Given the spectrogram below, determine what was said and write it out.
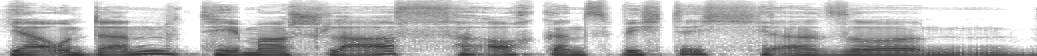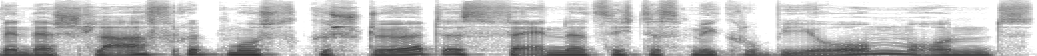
Ja, und dann Thema Schlaf, auch ganz wichtig. Also wenn der Schlafrhythmus gestört ist, verändert sich das Mikrobiom und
